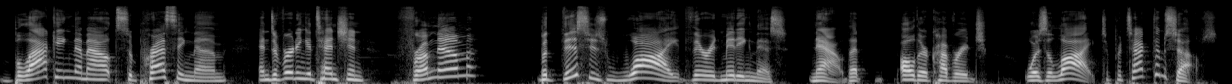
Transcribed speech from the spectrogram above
blacking them out, suppressing them, and diverting attention from them. But this is why they're admitting this now that all their coverage was a lie to protect themselves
